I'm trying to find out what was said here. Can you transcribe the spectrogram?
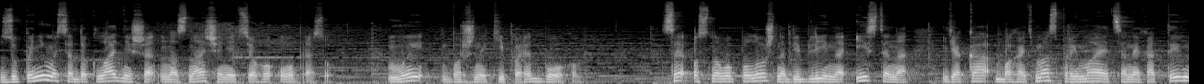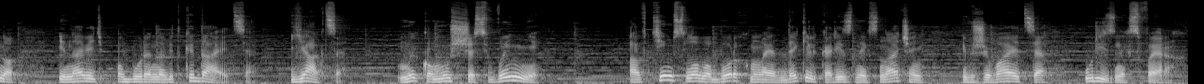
Зупинімося докладніше на значенні цього образу. Ми боржники перед Богом. Це основоположна біблійна істина, яка багатьма сприймається негативно і навіть обурено відкидається. Як це? Ми комусь щось винні? А втім, слово борг має декілька різних значень і вживається у різних сферах.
